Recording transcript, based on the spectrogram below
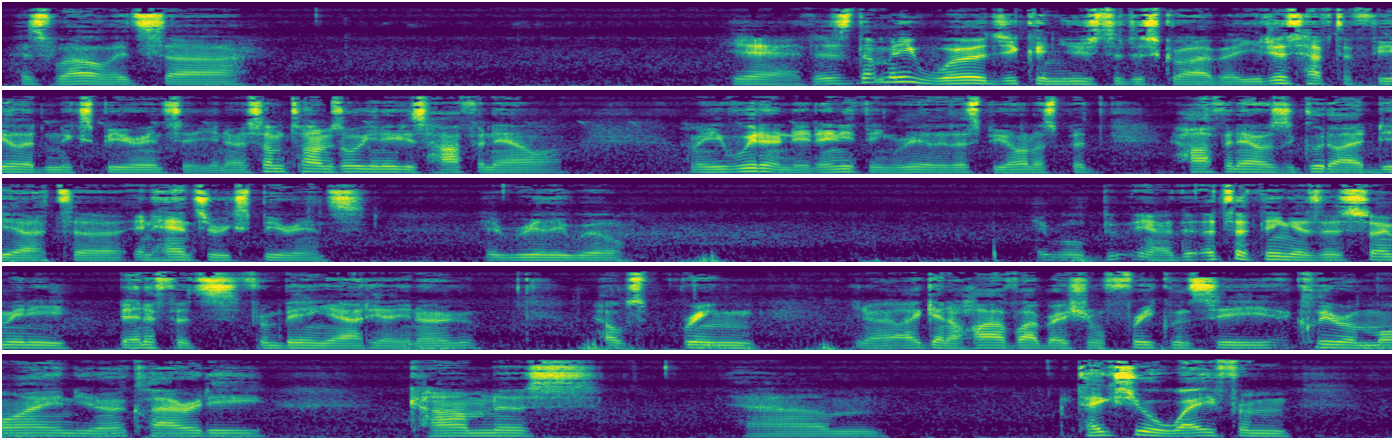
as well. It's, uh, yeah, there's not many words you can use to describe it. You just have to feel it and experience it, you know. Sometimes all you need is half an hour. I mean, we don't need anything really, let's be honest, but half an hour is a good idea to enhance your experience. It really will. It will, you know, that's the thing is there's so many benefits from being out here, you know. Helps bring, you know, again, a higher vibrational frequency, a clearer mind, you know, clarity, calmness. Um, takes you away from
